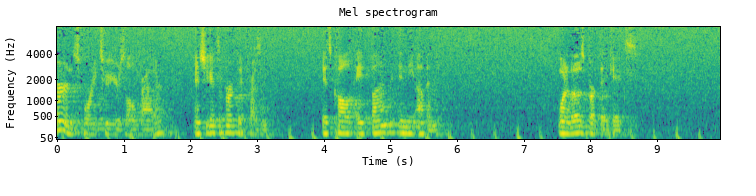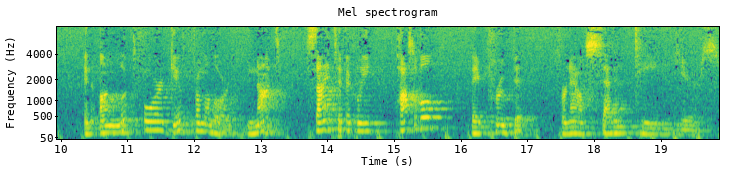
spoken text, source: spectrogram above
turns 42 years old, rather, and she gets a birthday present. It's called a bun in the oven. One of those birthday cakes an unlooked for gift from the Lord. Not scientifically possible, they proved it for now 17 years.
